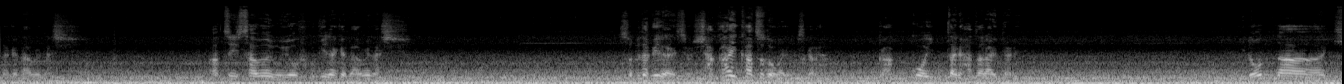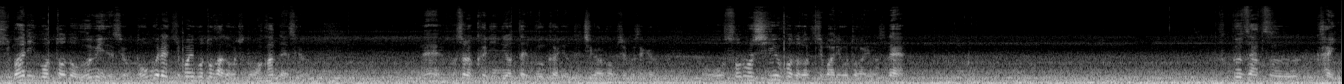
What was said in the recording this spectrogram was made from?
なきゃダメだし暑い寒いも洋服着なきゃダメだしそれだけじゃないですよ。社会活動がありますから学校行ったり働いたりいろんな決まり事の海ですよ。どんぐらい決まり事があるのかちょっと分かんないですけど。ね。それは国によったり文化によって違うかもしれませんけど恐ろしいほどの決まり事がありますね。複雑回帰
